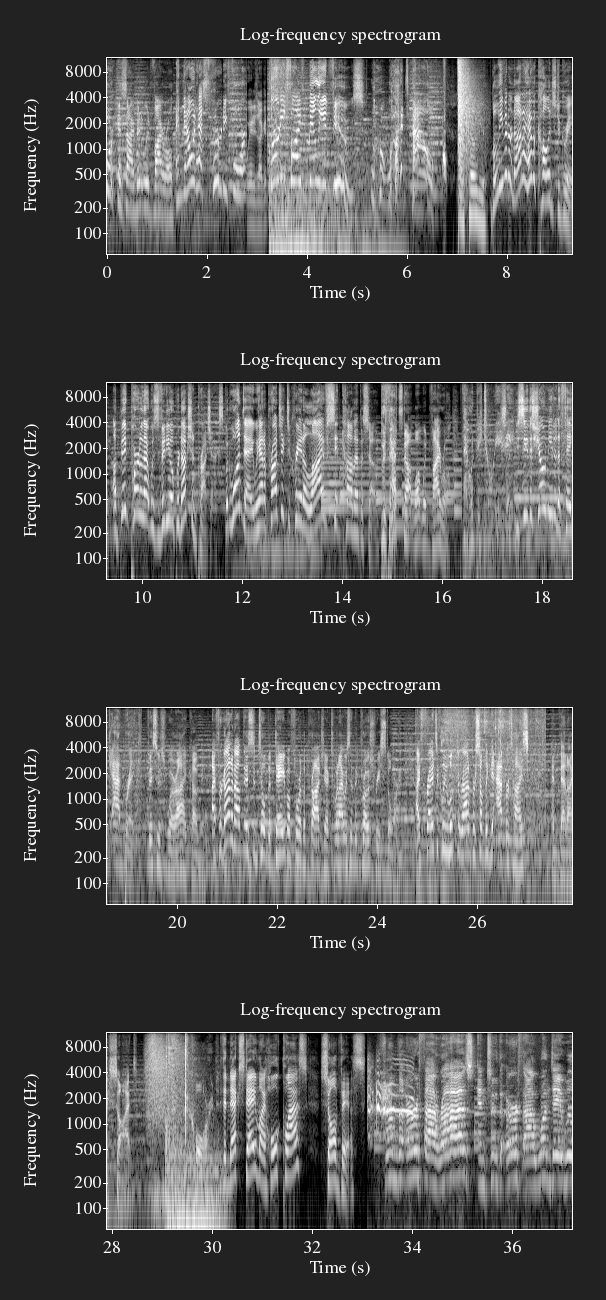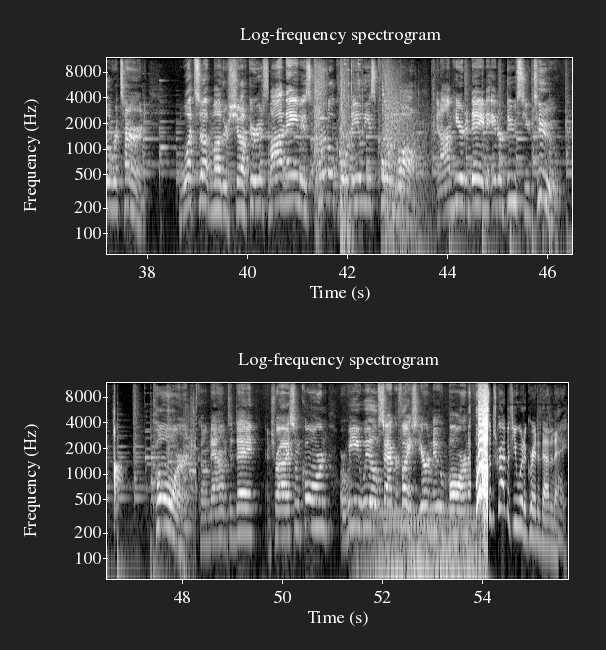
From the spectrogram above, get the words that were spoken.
homework assignment went viral, and now it has 34, Wait a second. 35 million views. what? How? I'll tell you. Believe it or not, I have a college degree. A big part of that was video production projects. But one day, we had a project to create a live sitcom episode. But that's not what went viral. That would be too easy. You see, the show needed a fake ad break. This is where I come in. I forgot about this until the day before the project when I was in the grocery store. I frantically looked around for something to advertise, and then I saw it. Corn. The next day, my whole class saw this. From the earth I rise, and to the earth I one day will return. What's up, mother shuckers? My name is Colonel Cornelius Cornwall, and I'm here today to introduce you to corn. Come down today and try some corn, or we will sacrifice your newborn. Subscribe if you would have graded that an A.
